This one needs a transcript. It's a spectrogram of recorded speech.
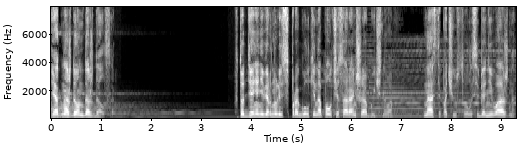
И однажды он дождался. В тот день они вернулись с прогулки на полчаса раньше обычного. Настя почувствовала себя неважно.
